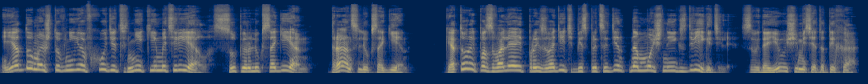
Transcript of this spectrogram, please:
Я думаю, что в нее входит некий материал, суперлюксоген, транслюксоген, который позволяет производить беспрецедентно мощные X-двигатели с выдающимися ТТХ.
